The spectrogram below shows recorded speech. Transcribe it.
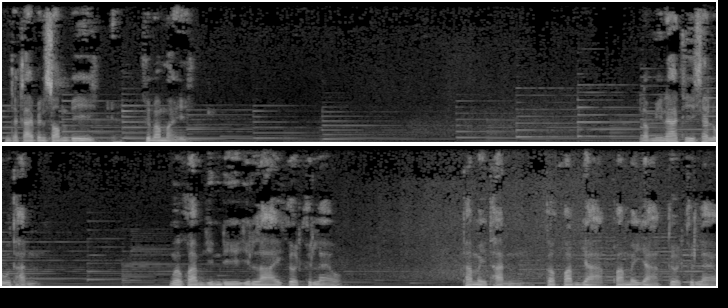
มันจะกลายเป็นซอมบี้ขึ้นมาใหม่อีก เรามีหน้าที่แค่รู้ทัน เมื่อความยินดียินร้ายเกิดขึ้นแล้ว ถ้าไม่ทันก็ความอยากความไม่อยากเกิดขึ้นแล้ว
